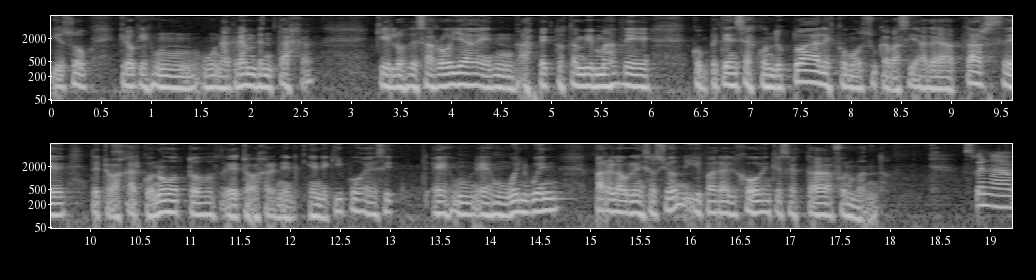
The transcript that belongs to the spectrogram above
Y eso creo que es una gran ventaja que los desarrolla en aspectos también más de competencias conductuales, como su capacidad de adaptarse, de trabajar con otros, de trabajar en, equipo, es decir, es un win-win para la organización y para el joven que se está formando. Suena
